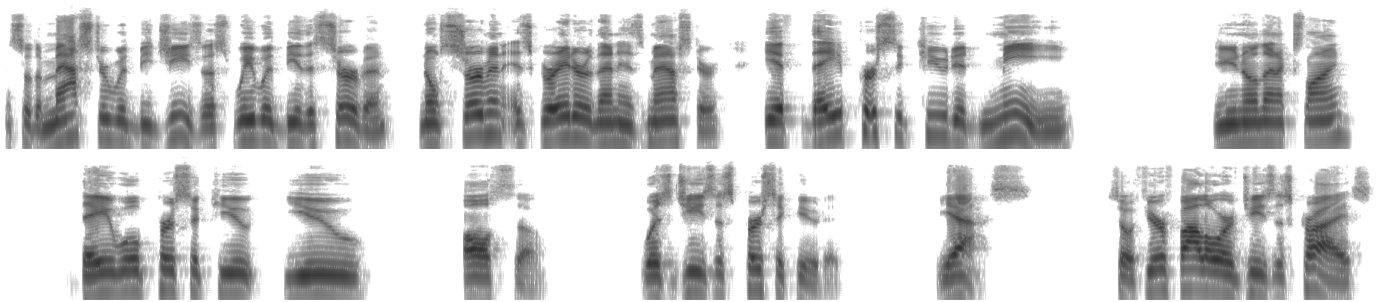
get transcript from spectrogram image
And so the master would be Jesus. We would be the servant. No servant is greater than his master. If they persecuted me, do you know the next line? They will persecute you also. Was Jesus persecuted? Yes. So if you're a follower of Jesus Christ,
